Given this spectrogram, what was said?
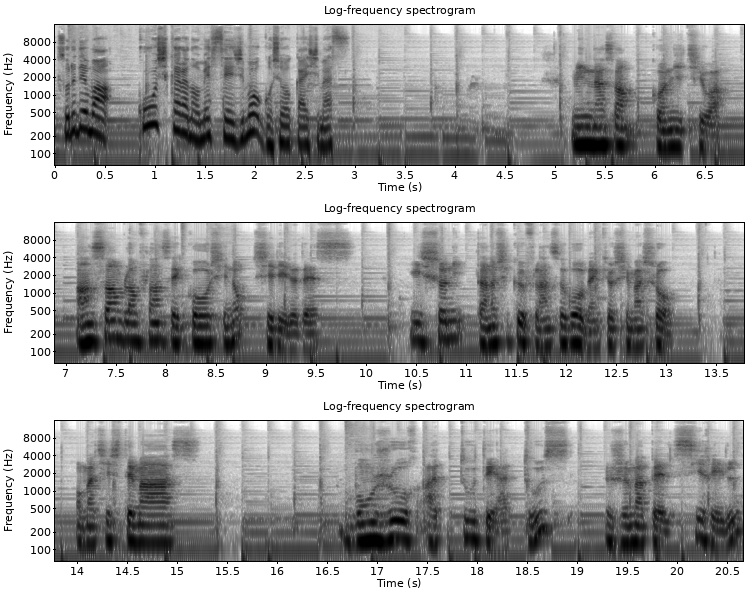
それでは講師からのメッセージもご紹介します皆さんこんにちはアンサンブル・フランセ講師のシリルです一緒に楽しくフランス語を勉強しましょうお待ちしてます。Bonjour à toutes et à tous. Je m'appelle Cyril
